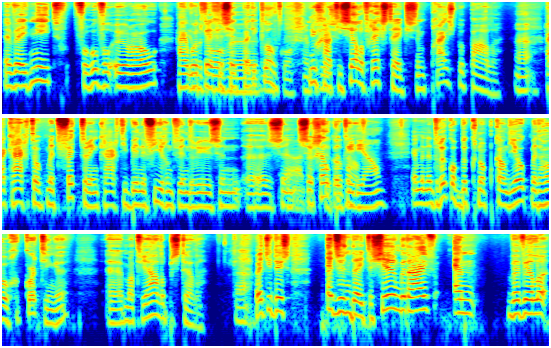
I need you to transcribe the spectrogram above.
En weet niet voor hoeveel euro hij wordt wordt weggezet door, bij eh, die klant. doorverkocht. Ja, nu precies. gaat hij zelf rechtstreeks zijn prijs bepalen. Ja. Hij krijgt ook met factoring krijgt hij binnen 24 uur zijn, eh, zijn, Ja, geld natuurlijk ook ideaal. En met een druk op de knop kan die ook met hoge kortingen eh, materialen bestellen. Ja. Weet je, dus het is een detacheeringbedrijf en we willen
